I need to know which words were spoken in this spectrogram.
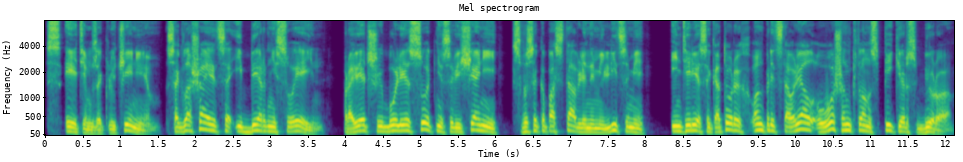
С этим заключением соглашается и Берни Суэйн, проведший более сотни совещаний с высокопоставленными лицами, интересы которых он представлял в Washington Speakers Bureau.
